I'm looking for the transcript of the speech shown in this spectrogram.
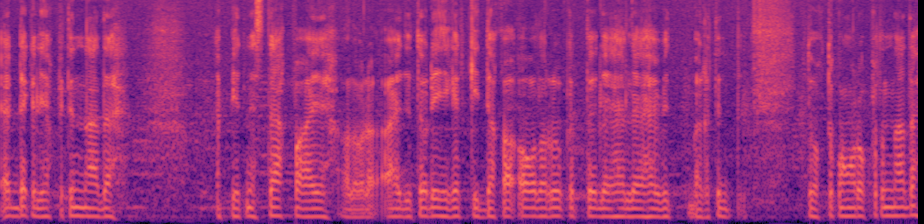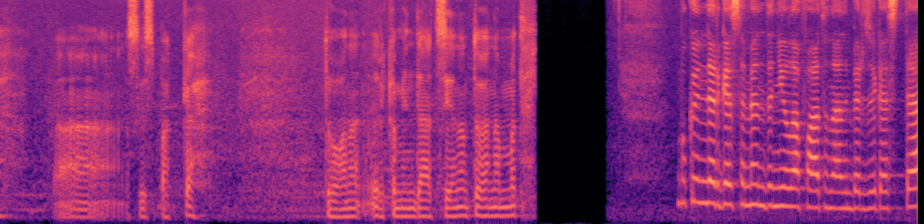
эрдек элек битин нада аппетнестаах пагай олора аудитория егер киддака оолору кытты лэхэлэхэбит барытын туохту коңороппутуннада сыспакка тугана рекомендациянын туганаммат Бүгіннерге Семен Данила Фатынан бердігесті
